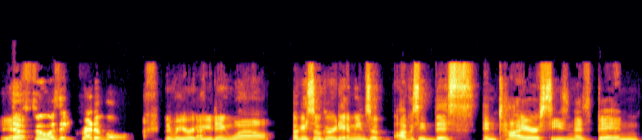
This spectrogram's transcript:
Yeah. The food was incredible. we were eating well. Okay, so Guerdy, I mean, so obviously this entire season has been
